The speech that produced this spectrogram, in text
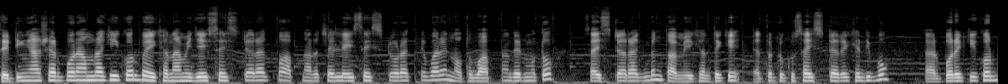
সেটিংয়ে আসার পরে আমরা কি করব? এখানে আমি যেই সাইজটা রাখব, আপনারা চাইলে এই সাইজটাও রাখতে পারেন, অথবা আপনাদের মতো সাইজটা রাখবেন। তো আমি এখান থেকে এতটুকু সাইজটা রেখে দিব। তারপরে কি করব?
